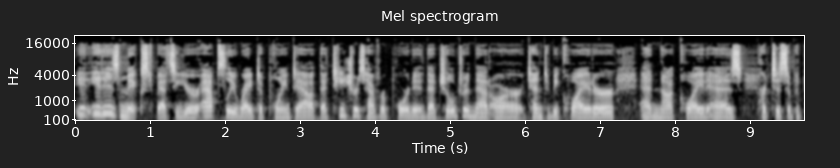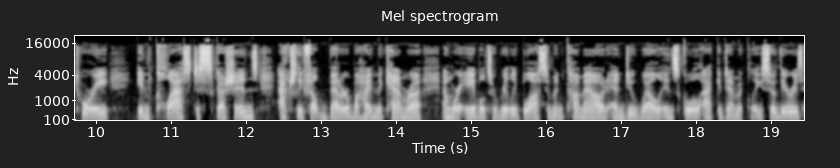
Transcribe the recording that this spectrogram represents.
It, it is mixed, Betsy. You're absolutely right to point out that teachers have reported that children that are tend to be quieter and not quite as participatory in class discussions actually felt better behind the camera and were able to really blossom and come out and do well in school academically. So there is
